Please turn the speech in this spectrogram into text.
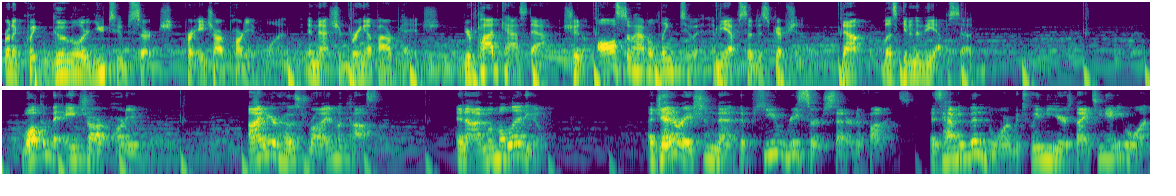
run a quick Google or YouTube search for HR Party of One, and that should bring up our page. Your podcast app should also have a link to it in the episode description. Now, let's get into the episode. Welcome to HR Party of One. I'm your host, Ryan McCausland and I'm a millennial. A generation that the Pew Research Center defines as having been born between the years 1981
